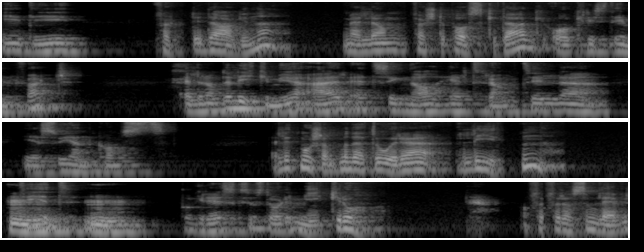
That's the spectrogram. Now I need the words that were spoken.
i de 40 dagene mellom første påskedag og Kristi himmelfart. Eller om det like mye er et signal helt fram til eh, Jesu gjenkomst. Det er litt morsomt med dette ordet 'liten tid'. Mm. Mm. På gresk så står det 'mikro'. Og for oss som lever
